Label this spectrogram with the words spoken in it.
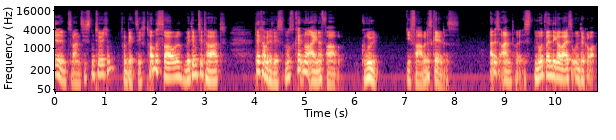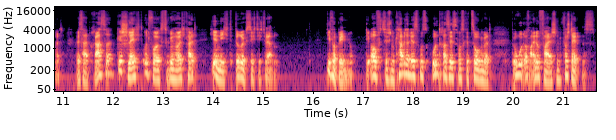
In dem 20. Türchen verbirgt sich Thomas Sowell mit dem Zitat Der Kapitalismus kennt nur eine Farbe: Grün, die Farbe des Geldes. Alles andere ist notwendigerweise untergeordnet, weshalb Rasse, Geschlecht und Volkszugehörigkeit hier nicht berücksichtigt werden. Die Verbindung, die oft zwischen Kapitalismus und Rassismus gezogen wird, beruht auf einem falschen Verständnis.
